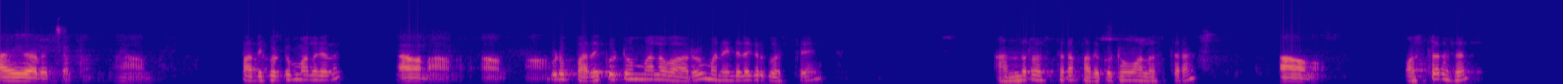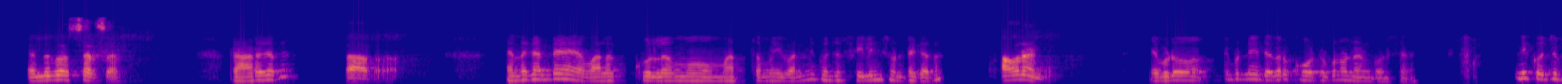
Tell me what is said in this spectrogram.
అయ్యగారు చెప్పండి. పది కుటుంబాలు కదా? అవును అవును అవును అవును. ఇప్పుడు పది కుటుంబాల వారు మన ఇంటి దగ్గరకు వస్తే అందరూ వస్తారా? పది కుటుంబాలు వస్తారా? అవును. వస్తారా సార్? ఎందుకు వస్తారు సార్? రారు కదా? రాదు. ఎందుకంటే వాళ్ళ కులము మతం ఇవన్నీ కొంచెం ఫీలింగ్స్ ఉంటాయి కదా? అవునండి. ఇప్పుడు ఇప్పుడు నీ దగ్గర కోటి రూపాయలు ఉన్నాయి అనుకోండి సార్. నీకు కొంచెం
